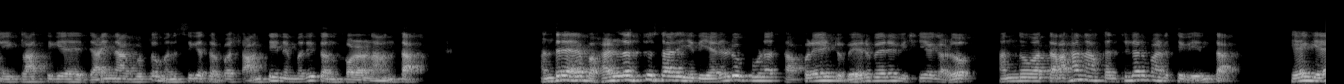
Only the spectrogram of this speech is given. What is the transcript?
ಈ ಕ್ಲಾಸಿಗೆ ಜಾಯಿನ್ ಆಗ್ಬಿಟ್ಟು ಮನಸ್ಸಿಗೆ ಸ್ವಲ್ಪ ಶಾಂತಿ ನೆಮ್ಮದಿ ತಂದ್ಕೊಳ್ಳೋಣ ಅಂತ. ಅಂದ್ರೆ ಬಹಳಷ್ಟು ಸಾರಿ ಇದು ಎರಡು ಕೂಡ ಸಪರೇಟ್ ಬೇರೆ ಬೇರೆ ವಿಷಯಗಳು ಅನ್ನುವ ತರಹ ನಾವು ಕನ್ಸಿಡರ್ ಮಾಡ್ತೀವಿ ಅಂತ. ಹೇಗೆ?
